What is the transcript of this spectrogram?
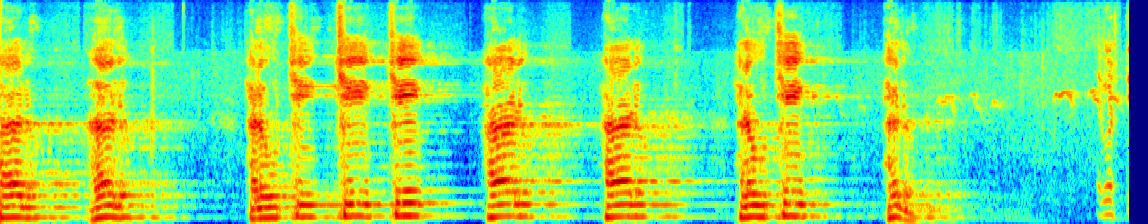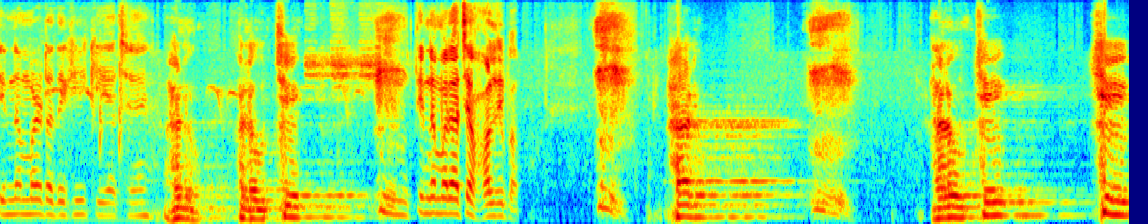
hello hello hello check check check hello hello hello check hello এবার তিন নম্বরটা দেখি কি আছে। হ্যালো হ্যালো চেক তিন নম্বরে আছে হল reverb hello hello check check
